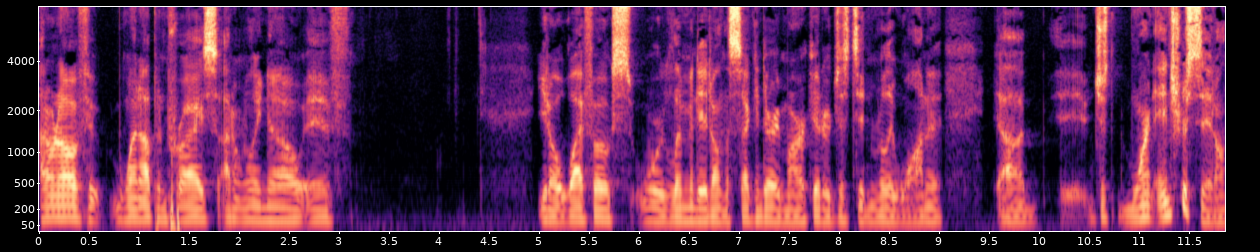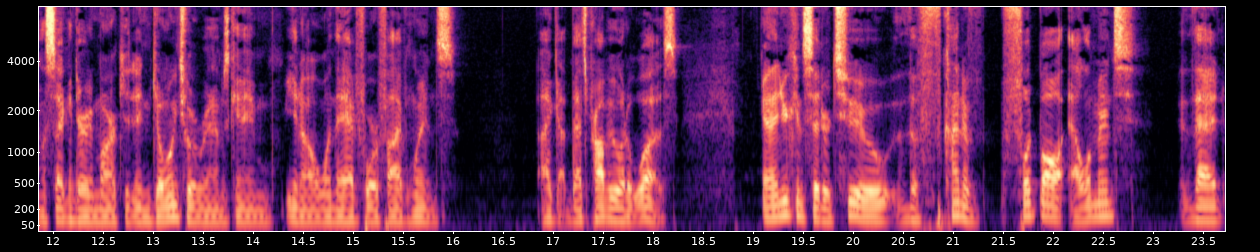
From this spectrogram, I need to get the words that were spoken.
I don't know if it went up in price. I don't really know if you know why folks were limited on the secondary market or just didn't really want it uh, just weren't interested on the secondary market in going to a Rams game, you know, when they had four or five wins. I got that's probably what it was. And then you consider too the f- kind of football element that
